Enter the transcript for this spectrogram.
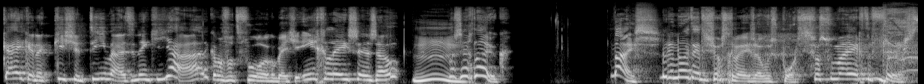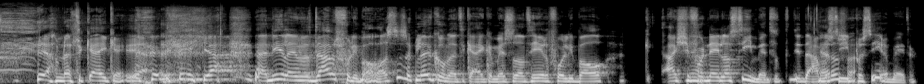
kijken en dan kies je een team uit. En denk je, ja, ik heb me van tevoren ook een beetje ingelezen en zo. Mm, Dat was echt leuk. Nice. Ik ben er nooit enthousiast geweest over sport. Het was voor mij echt een first. Ja, om naar te kijken. Ja. ja, nou, niet alleen omdat het damesvolleybal was. Dat is ook leuker om naar te kijken. Meestal dan het herenvolleybal. Als je voor het Nederlands team bent. Want de dames die presteren beter.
